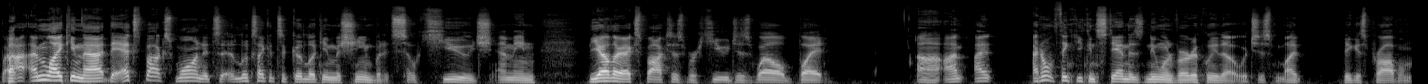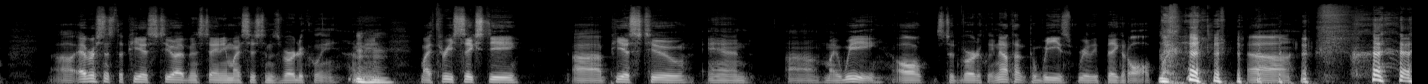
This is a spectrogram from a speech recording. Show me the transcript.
but I, I'm liking that. The Xbox One, it's it looks like it's a good looking machine, but it's so huge. I mean, the other Xboxes were huge as well, but uh, I'm I I don't think you can stand this new one vertically though, which is my biggest problem. Uh, ever since the PS2, I've been standing my systems vertically. I mean, my 360, uh, PS2, and uh, my Wii all stood vertically. Not that the Wii's really big at all, but uh,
